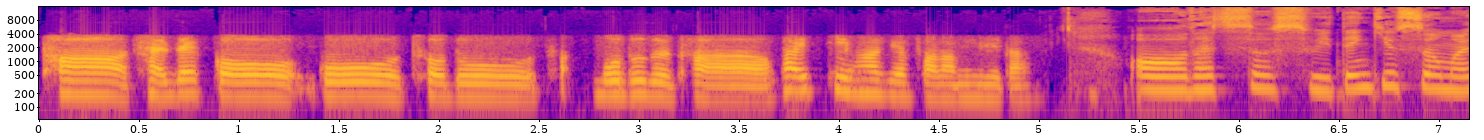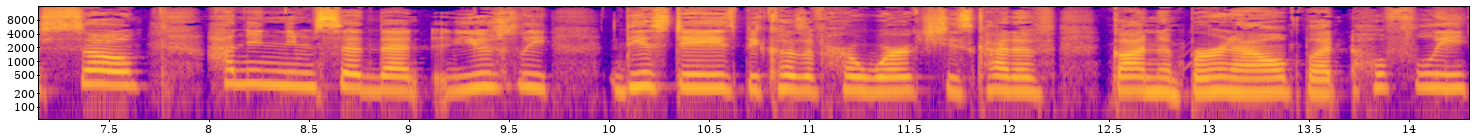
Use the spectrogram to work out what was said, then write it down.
다 잘 될 거고, 저도 사- 모두들 다 화이팅 하길 바랍니다. Oh, that's so sweet. Thank you so much. So, Haninim said that usually these days, because of her work, she's kind of gotten a burnout, but hopefully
